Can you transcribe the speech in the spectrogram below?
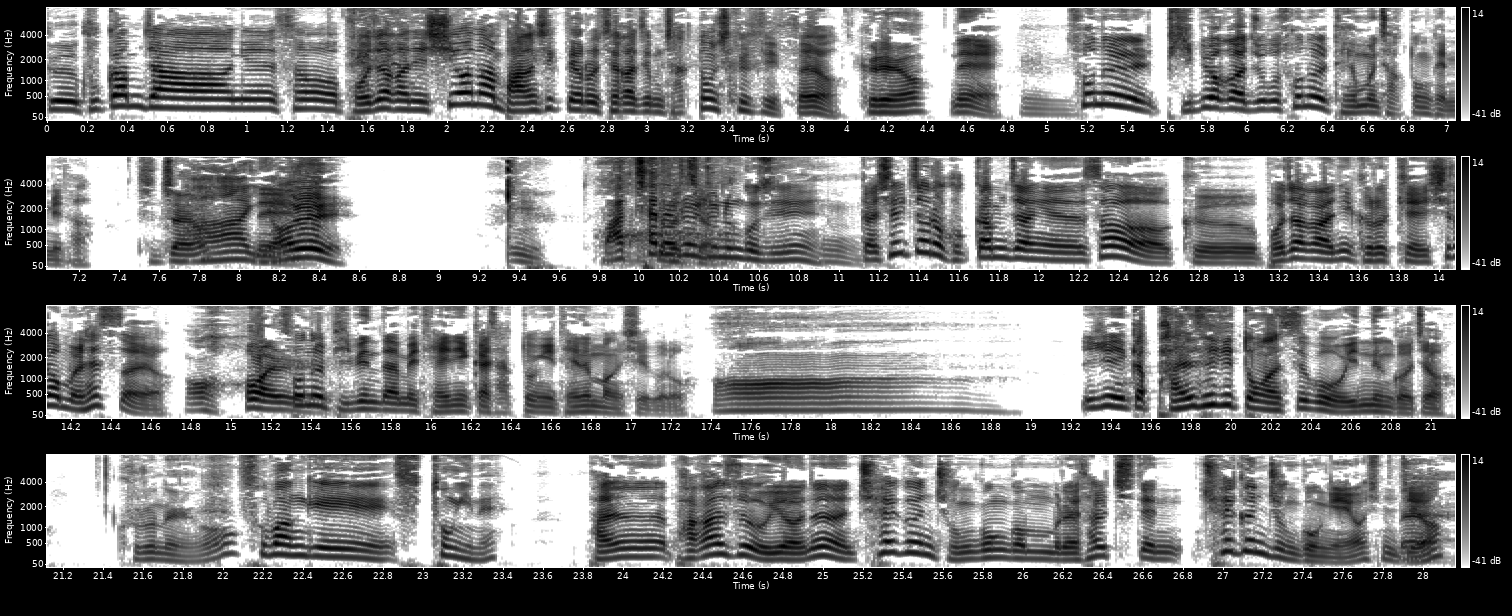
그 국감장에서 보좌관이 시연한 방식대로 제가 지금 작동시킬 수 있어요. 그래요? 네. 음, 손을 비벼가지고 손을 대면 작동됩니다. 진짜요? 아, 네. 열. 음. 마찰을 그렇죠. 주는 거지. 음. 그러니까 실제로 국감장에서 그 보좌관이 그렇게 실험을 했어요. 어, 헐. 손을 비빈 다음에 되니까 작동이 되는 방식으로. 어, 이게 그러니까 반세기 동안 쓰고 있는 거죠. 그러네요. 소방계의 수통이네. 반, 박한수 의원은 최근 준공 건물에 설치된 최근 준공이에요. 심지어 네.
